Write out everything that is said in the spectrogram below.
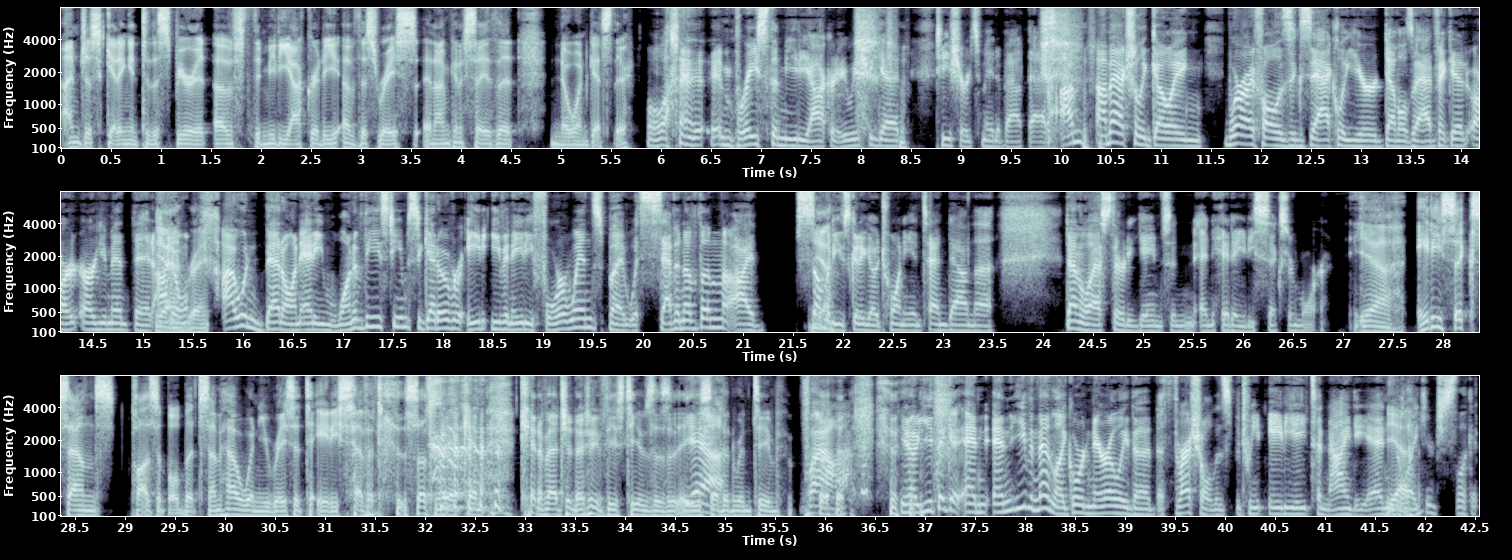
I'm just getting into the spirit of the mediocrity of this race, and I'm going to say that no one gets there. Well, embrace the mediocrity. We should get T-shirts made about that. I'm I'm actually going where I fall is exactly your devil's advocate ar- argument that yeah, I don't. Right. I wouldn't bet on any one of these teams to get over eight, even 84 wins, but with seven of them, I somebody's yeah. going to go 20 and 10 down the down the last 30 games and and hit 86 or more. Yeah, 86 sounds plausible, but somehow when you race it to 87, suddenly I can't can't imagine any of these teams as an 87 yeah. win team. wow. You know, you think and and even then like ordinarily the the threshold is between 88 to 90 and yeah. you're like you're just looking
